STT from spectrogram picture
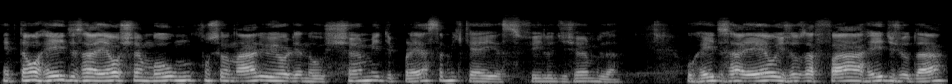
Então o rei de Israel chamou um funcionário e ordenou: Chame depressa Miqueias, filho de Jamila. O rei de Israel e Josafá, rei de Judá,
